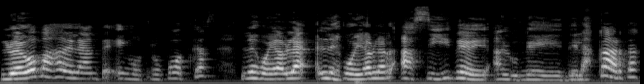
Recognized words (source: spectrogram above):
Luego más adelante en otro podcast les voy a hablar, les voy a hablar así de, de, de las cartas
